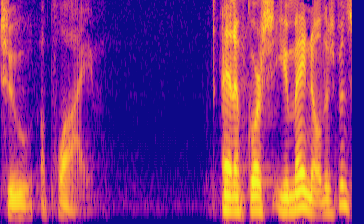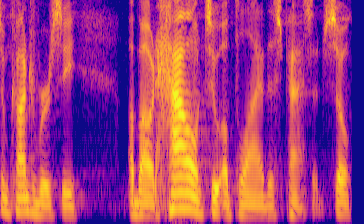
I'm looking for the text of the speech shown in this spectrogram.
to apply. And of course, you may know there's been some controversy about how to apply this passage. So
